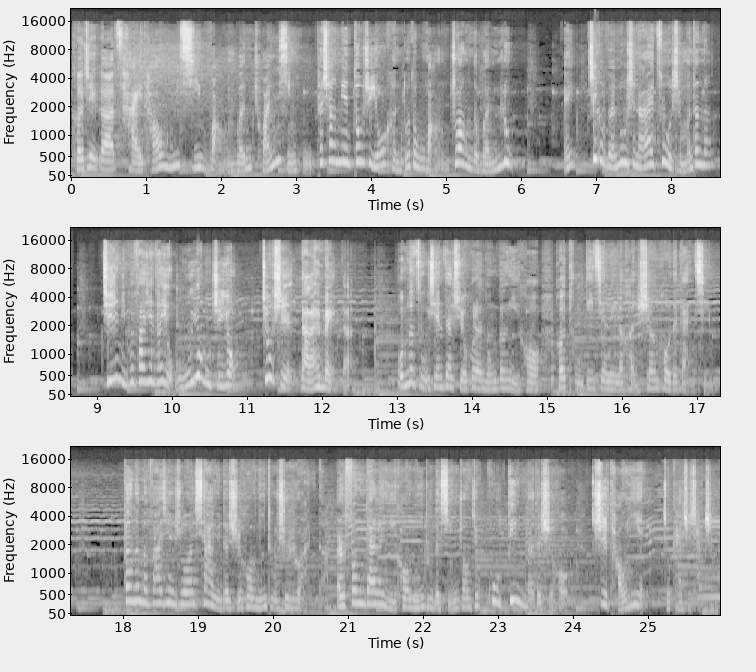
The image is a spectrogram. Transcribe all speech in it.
和这个彩陶鱼鳍网纹船形壶，它上面都是有很多的网状的纹路。哎，这个纹路是拿来做什么的呢？其实你会发现它有无用之用，就是拿来美的。我们的祖先在学会了农耕以后，和土地建立了很深厚的感情。当他们发现说下雨的时候泥土是软的，而风干了以后泥土的形状就固定了的时候，制陶业就开始产生了。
